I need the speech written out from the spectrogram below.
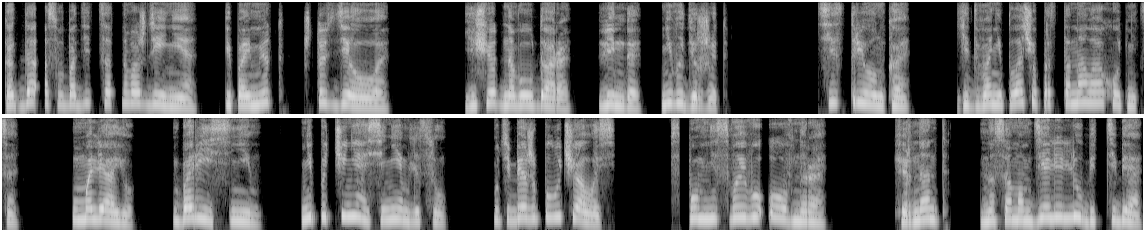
когда освободится от наваждения и поймет, что сделала. Еще одного удара Линда не выдержит. «Сестренка!» Едва не плача простонала охотница. «Умоляю, борись с ним. Не подчиняйся Немлицу. У тебя же получалось. Вспомни своего Овнера. Фернанд на самом деле любит тебя.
